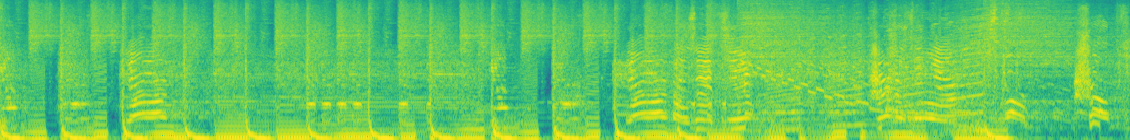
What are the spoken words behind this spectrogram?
悠，悠悠，年不受骗。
